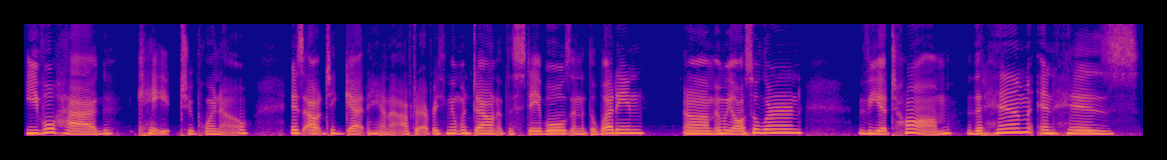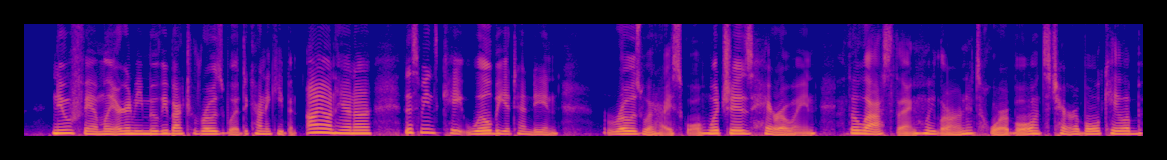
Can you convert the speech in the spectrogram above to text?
evil hag Kate 2.0 is out to get Hanna after everything that went down at the stables and at the wedding. Um, and we also learn via Tom that him and his new family are going to be moving back to Rosewood to kind of keep an eye on Hanna. This means Kate will be attending Rosewood High School, which is harrowing. The last thing we learn, it's horrible, it's terrible. Caleb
